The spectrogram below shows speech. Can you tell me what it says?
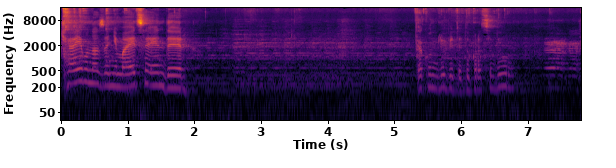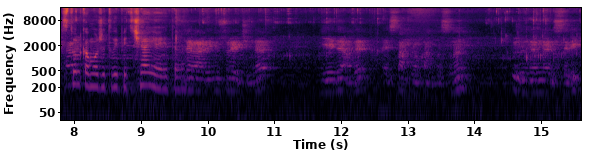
Чаем у нас занимается Эндер. Как он любит эту процедуру. Stолько может выпить чая этого. Zararlı bir süre içinde 7 adet esnaf lokantasının ürünlerinden istedik.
